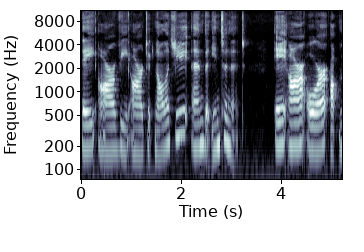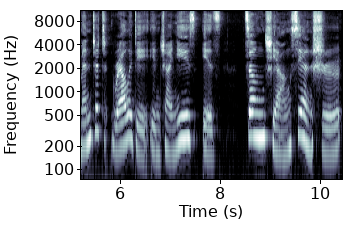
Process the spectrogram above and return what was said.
AR, VR technology and the internet. AR or augmented reality in Chinese is 增强现实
